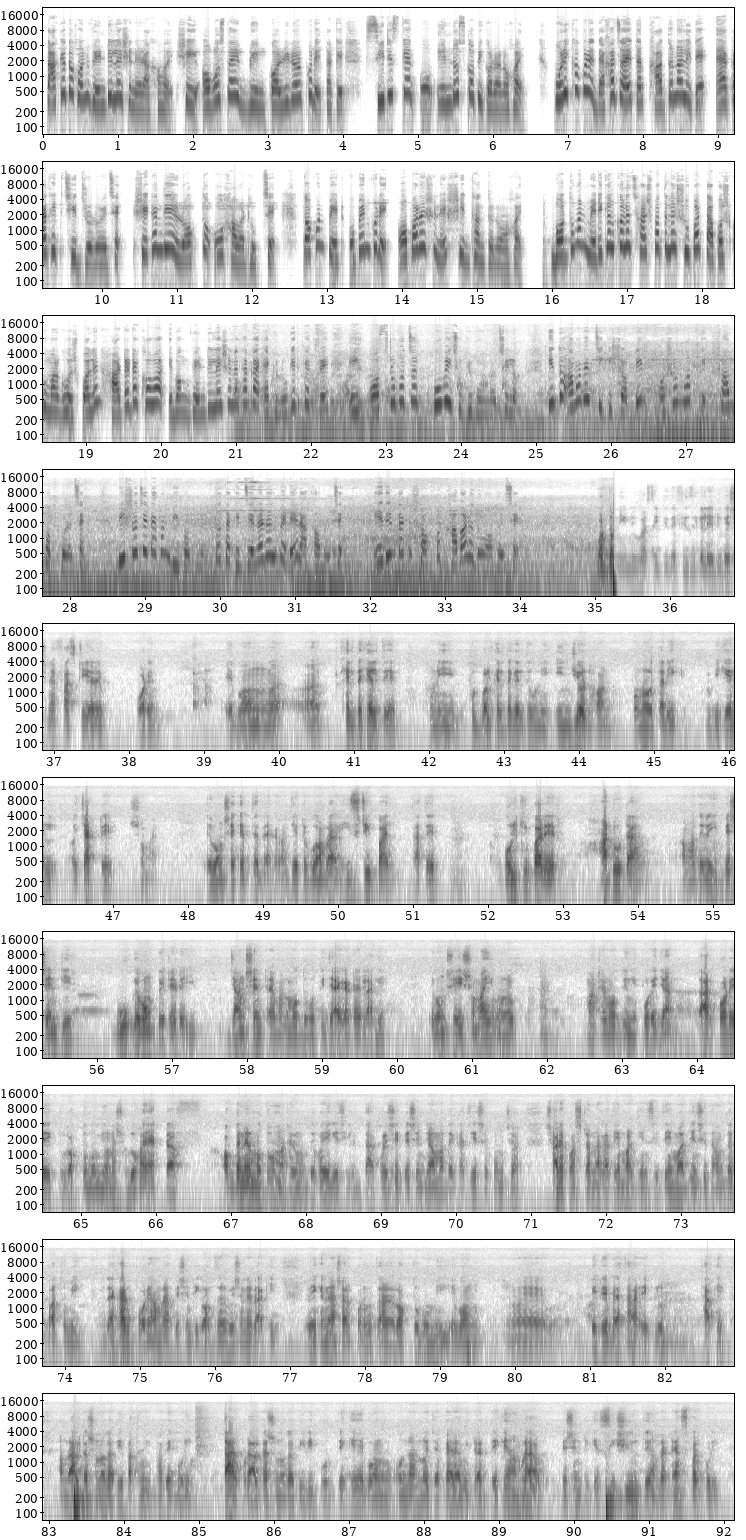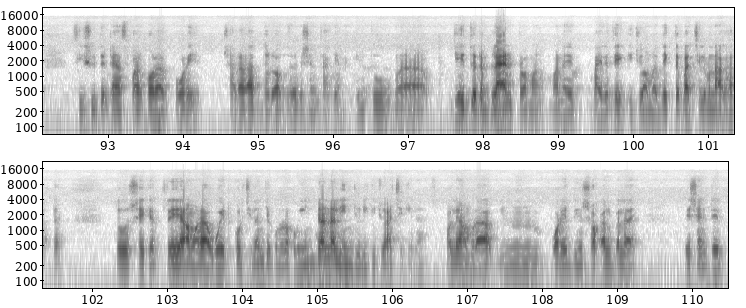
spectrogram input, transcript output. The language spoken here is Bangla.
তাকে তখন ভেন্টিলেশনে রাখা হয়। সেই অবস্থায় গ্রিন করিডোর করে তাকে সিটি স্ক্যান ও এন্ডোস্কোপি করানো হয়। পরীক্ষা করে দেখা যায় তার খাদ্যনালীতে একাধিক ছিদ্র রয়েছে। সেখান দিয়ে রক্ত ও হাওয়া ঢুকছে। তখন পেট ওপেন করে অপারেশনের সিদ্ধান্ত নেওয়া হয়। বর্ধমান মেডিকেল কলেজ হাসপাতালের সুপার তাপস কুমার ঘোষ বলেন, হার্ট অ্যাটাক হওয়া এবং ভেন্টিলেশনে থাকা এক রোগীর ক্ষেত্রে এই অস্ত্রোপচার খুবই ঝুঁকিপূর্ণ ছিল। কিন্তু আমাদের চিকিৎসক টিম অসম্ভবকে সম্ভব করেছে বিশ্বজিৎ এখন বিপদমুক্ত, তাকে জেনারেল বেডে রাখা হয়েছে। এদিন তাকে শক্ত খাবারও দেওয়া হয়েছে। বর্ধমান ইউনিভার্সিটিতে ফিজিক্যাল এডুকেশনে ফার্স্ট ইয়ারে পড়েন এবং খেলতে খেলতে উনি ফুটবল খেলতে খেলতে উনি ইনজিওর্ড হন পনেরো তারিখ বিকেল ওই চারটে সময়। এবং সেক্ষেত্রে দেখা, যেটুকু আমরা হিস্ট্রি পাই, তাতে গোলকিপারের হাঁটুটা আমাদের এই পেশেন্টটির বুক এবং পেটের এই জাংশনটায় মানে মধ্যবর্তী জায়গাটায় লাগে। এবং সেই সময় মাঠের মধ্যে উনি পড়ে যান। তারপরে একটু রক্তবমি ওনার শুরু হয়। একটা অজ্ঞানের মতো মাঠের মধ্যে হয়ে গেছিলেন। তারপরে সেই পেশেন্টটি আমাদের কাছে এসে পৌঁছায়। সাড়ে পাঁচটা নাগাদ এমার্জেন্সিতে এমার্জেন্সিতে আমাদের প্রাথমিক দেখার পরে আমরা পেশেন্টটিকে অবজারভেশনে রাখি। এবং এখানে আসার পরেও তারা রক্তবমি এবং পেটে ব্যথা এগুলো থাকে। আমরা আলট্রাসোনোগ্রাফি প্রাথমিকভাবে করি। তারপর আলট্রাসোনোগ্রাফি রিপোর্ট দেখে এবং অন্যান্য যে প্যারামিটার দেখে আমরা পেশেন্টটিকে সিসিউতে আমরা ট্রান্সফার করি। শিশুতে ট্রান্সফার করার পরে সারা রাত ধরে অবজারভেশন থাকেন কিন্তু যেহেতু এটা ব্ল্যান্ড ট্রমা মানে বাইরে থেকে কিছু আমরা দেখতে পাচ্ছিলাম না আঘাতটা, তো সেক্ষেত্রে আমরা ওয়েট করছিলাম যে কোনো রকম ইন্টারনাল ইনজুরি কিছু আছে কিনা। ফলে আমরা পরের দিন সকালবেলায় পেশেন্টের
